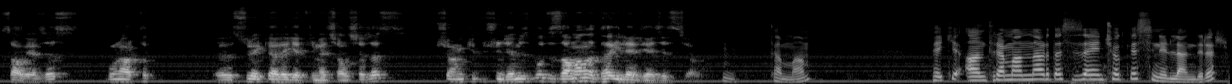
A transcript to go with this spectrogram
sağlayacağız. Bunu artık e, sürekli hale getirmeye çalışacağız. Şu anki düşüncemiz bu. Zamanla daha ilerleyeceğiz inşallah. Tamam. Peki antrenmanlarda size en çok ne sinirlendirir?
